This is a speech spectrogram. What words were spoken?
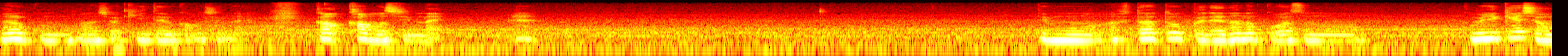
奈々子の話は聞いてるかもしれない。かかもしれない。でもアフタートークで奈々子はそのコミュニケーションを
